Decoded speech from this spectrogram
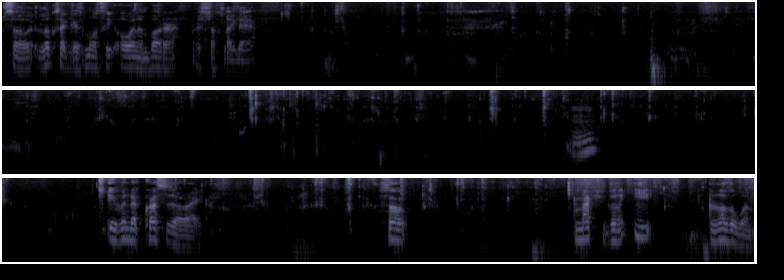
So it looks like it's mostly oil and butter or stuff like that. Mm -hmm. Even the crust is alright. So I'm actually going to eat another one.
